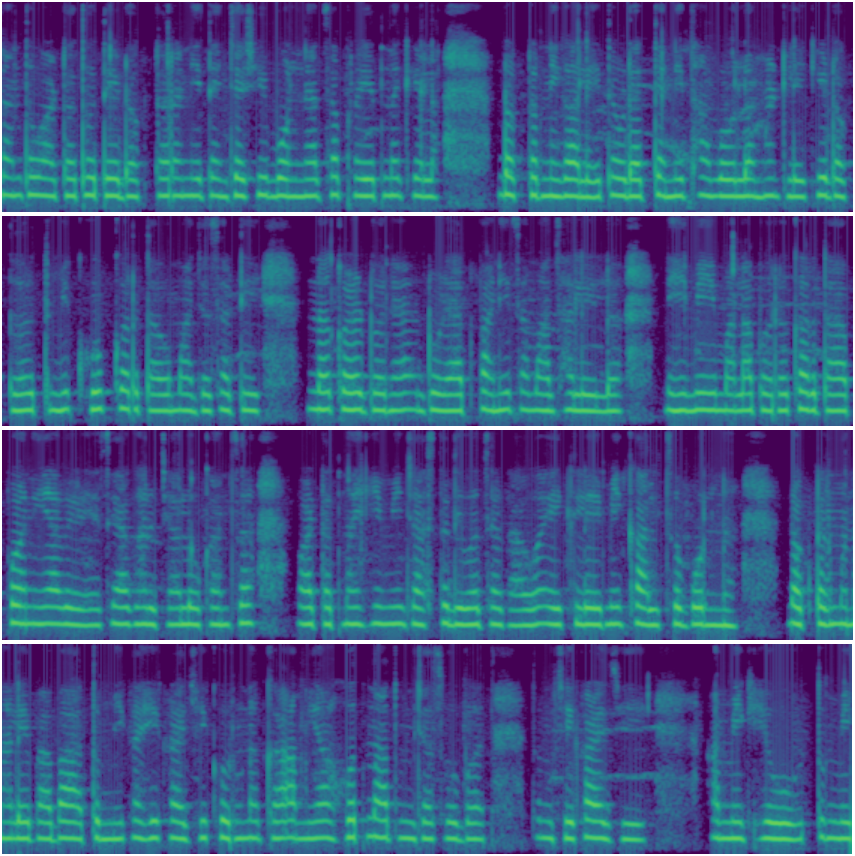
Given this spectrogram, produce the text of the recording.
शांत वाटत होते. डॉक्टरांनी त्यांच्याशी बोलण्याचा प्रयत्न केला. डॉक्टर निघाले तेवढ्यात त्यांनी थांबवलं. म्हटले की डॉक्टर, तुम्ही खूप करता ओ माझ्यासाठी. नकळत डोळ्यात पाणी जमा झालेलं. नेहमी मला बरं करता. पण या वेळेस या घरच्या लोकांचं वाटत नाही मी जास्त दिवस जगावं. ऐकले मी कालचं बोलणं. डॉक्टर म्हणाले, बाबा तुम्ही काही काळजी करू नका. आम्ही आहोत ना तुमच्यासोबत. तुमची काळजी आम्ही घेऊ. तुम्ही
